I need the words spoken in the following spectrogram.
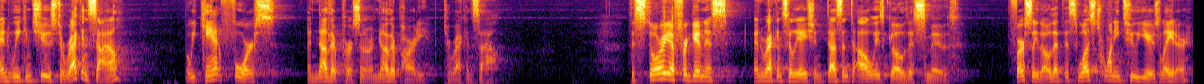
and we can choose to reconcile, but we can't force another person or another party to reconcile. The story of forgiveness and reconciliation doesn't always go this smooth. Firstly, though, that this was 22 years later.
